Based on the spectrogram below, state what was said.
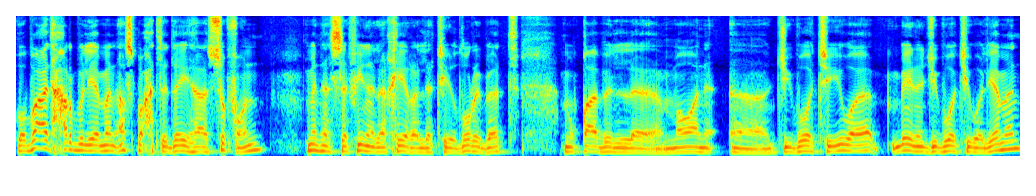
وبعد حرب اليمن أصبحت لديها سفن منها السفينة الأخيرة التي ضربت مقابل موانئ جيبوتي وبين جيبوتي واليمن.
